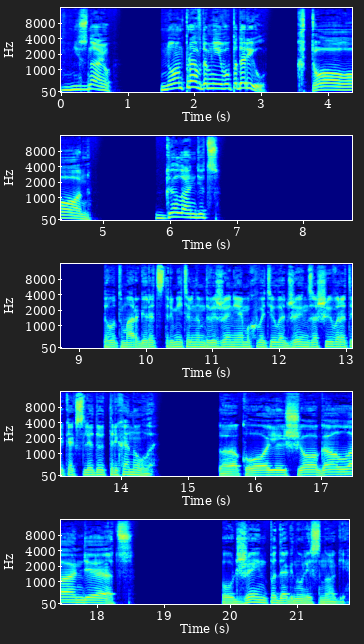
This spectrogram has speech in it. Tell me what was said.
«Не знаю, но он правда мне его подарил». «Кто он?» «Голландец». Тут Маргарет стремительным движением ухватила Джейн за шиворот и как следует тряханула. «Какой еще голландец?» У Джейн подогнулись ноги.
